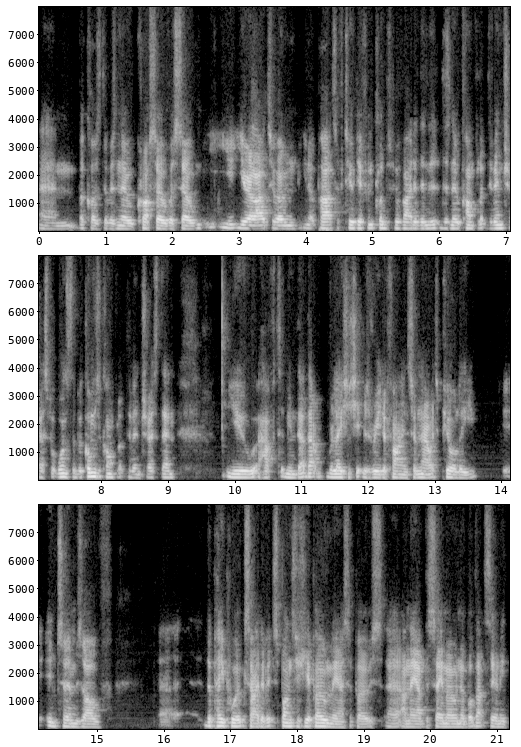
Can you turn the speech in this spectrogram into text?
um, because there was no crossover. So you, are allowed to own you know parts of two different clubs provided there's no conflict of interest. But once there becomes a conflict of interest, then you have to. I mean that that relationship is redefined. So now it's purely in terms of. Uh, the paperwork side of it, sponsorship only, I suppose, uh, and they have the same owner, but that's the only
